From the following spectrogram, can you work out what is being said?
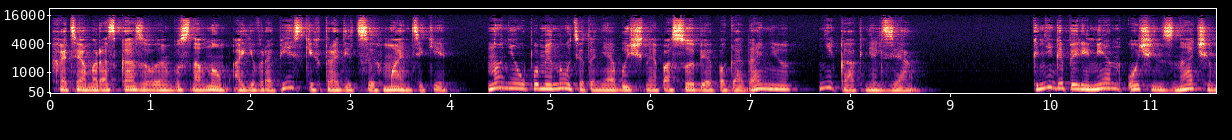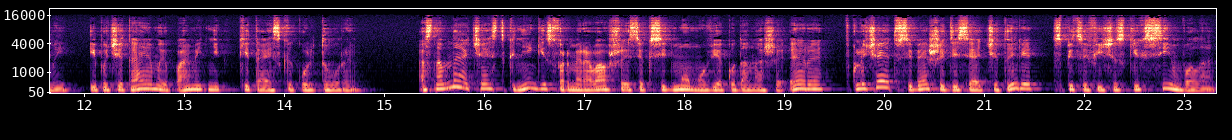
Хотя мы рассказываем в основном о европейских традициях мантики – но не упомянуть это необычное пособие по гаданию никак нельзя. Книга перемен – очень значимый и почитаемый памятник китайской культуры. Основная часть книги, сформировавшаяся к VII веку до нашей эры, включает в себя 64 специфических символа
